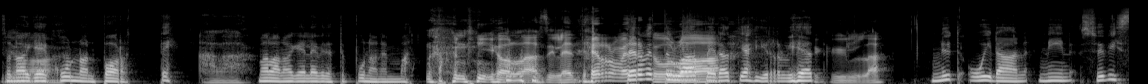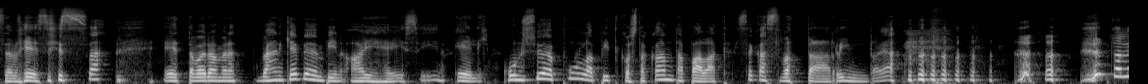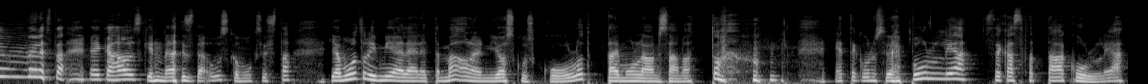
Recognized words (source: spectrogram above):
Se on Joo. oikein kunnon portti. Älä. Me ollaan oikein levitetty punainen matta. niin ollaan silleen, tervetuloa. tervetuloa pedot ja hirviöt. Kyllä. Nyt uidaan niin syvissä vesissä, että voidaan mennä vähän kevyempiin aiheisiin. Eli kun syö pullapitkosta kantapalat, se kasvattaa rintoja. Tämä oli mun mielestä eikä hauskin näistä uskomuksista. Ja mulla tuli mieleen, että mä olen joskus kuullut, tai mulle on sanottu, että kun syö pullia, se kasvattaa kullia.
